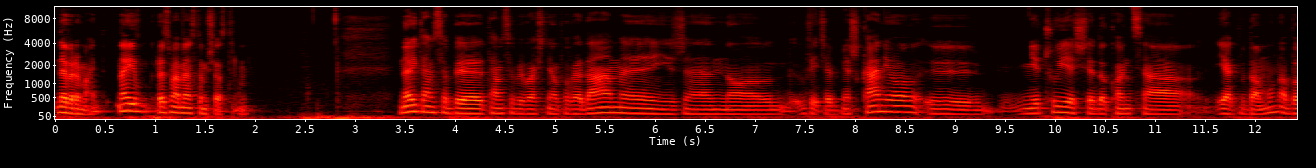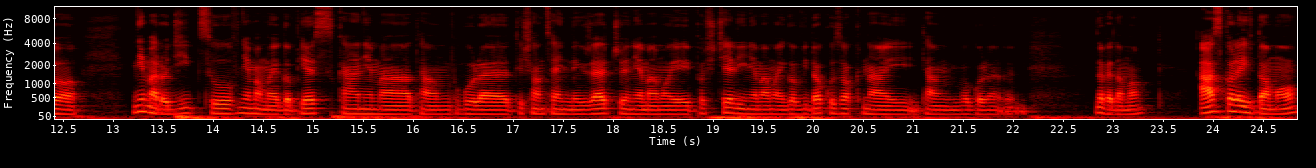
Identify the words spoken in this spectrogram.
never mind. No i rozmawiam z tą siostrą. No i tam sobie, tam sobie właśnie opowiadamy i że no, wiecie, w mieszkaniu y, nie czuję się do końca jak w domu, no bo nie ma rodziców, nie ma mojego pieska, nie ma tam w ogóle tysiąca innych rzeczy, nie ma mojej pościeli, nie ma mojego widoku z okna i tam w ogóle, no wiadomo. A z kolei w domu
